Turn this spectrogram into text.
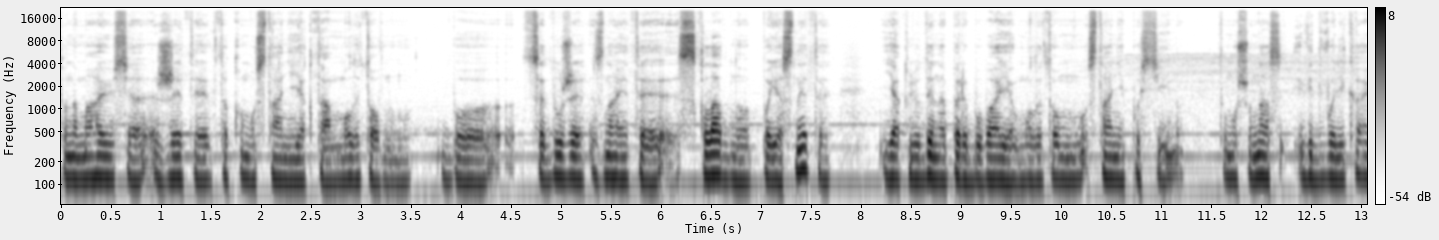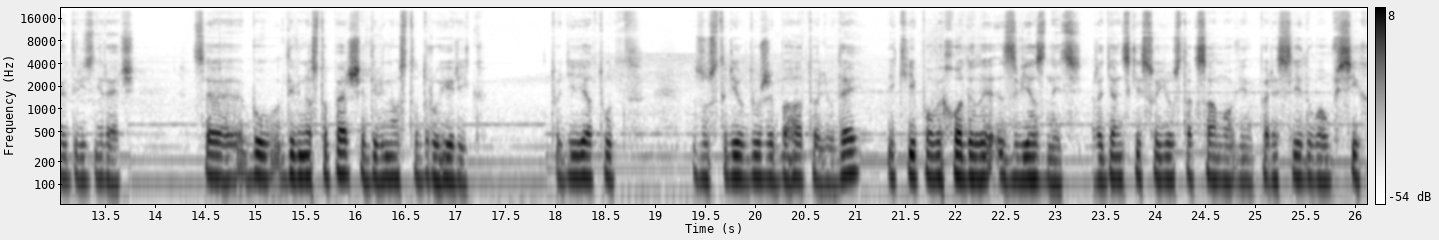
то намагаюся жити в такому стані, як там, молитовному. Бо це дуже, знаєте, складно пояснити, як людина перебуває в молитовному стані постійно, тому що нас відволікають різні речі. Це був 91-92 рік. Тоді я тут зустрів дуже багато людей, які повиходили з в'язниць. Радянський Союз так само він переслідував всіх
